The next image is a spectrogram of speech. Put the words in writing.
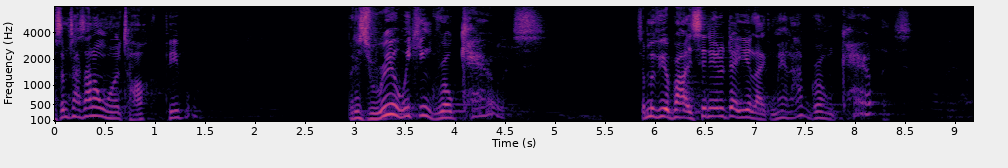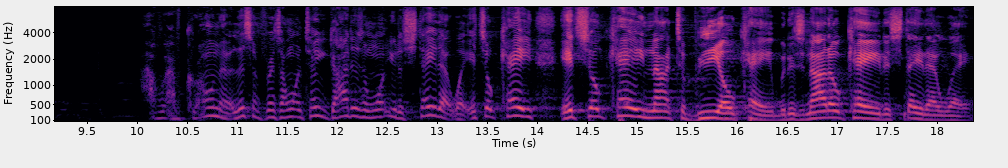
Sometimes I don't want to talk to people. But it's real. We can grow careless. Some of you are probably sitting here today, you're like, man, I've grown careless. I've, grown that. Listen, friends, I want to tell you, God doesn't want you to stay that way. It's okay. It's okay not to be okay, but it's not okay to stay that way.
